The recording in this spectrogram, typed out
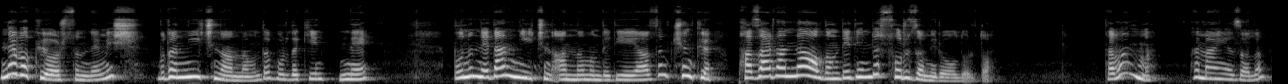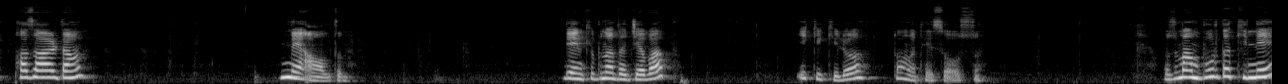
Ne bakıyorsun demiş. Bu da niçin anlamında. Buradaki ne? Bunu neden niçin anlamında diye yazdım. Çünkü pazardan ne aldın dediğimde soru zamiri olurdu. Tamam mı? Hemen yazalım. Pazardan ne aldın? Diyelim ki buna da cevap 2 kilo domates olsun. O zaman buradaki ne?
